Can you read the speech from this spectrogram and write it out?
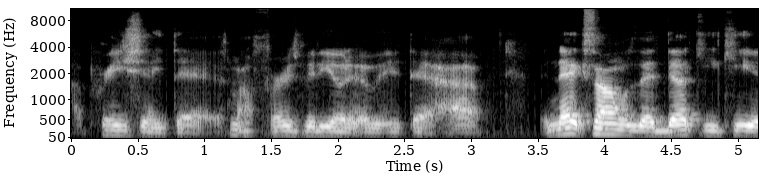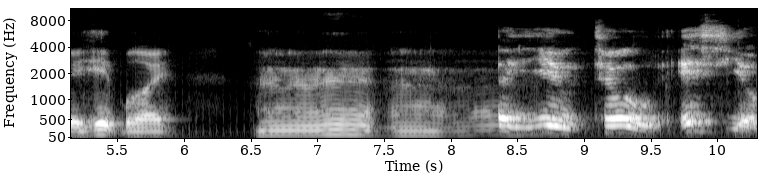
I appreciate that. It's my first video to ever hit that high. The next song was that Duki Khea Hit Boy. You too. It's your.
